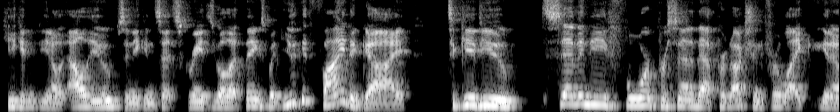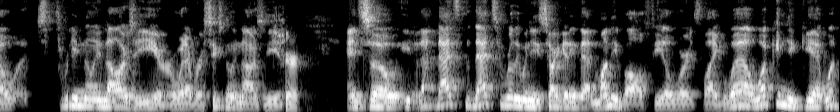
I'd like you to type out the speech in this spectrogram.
He can, you know, alley oops and he can set screens, do all that things. But you could find a guy to give you 74% of that production for like, you know, $3 million a year or whatever, $6 million a year. Sure. And so you know, that, that's that's really when you start getting that Moneyball feel, where it's like, well, what can you get? What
